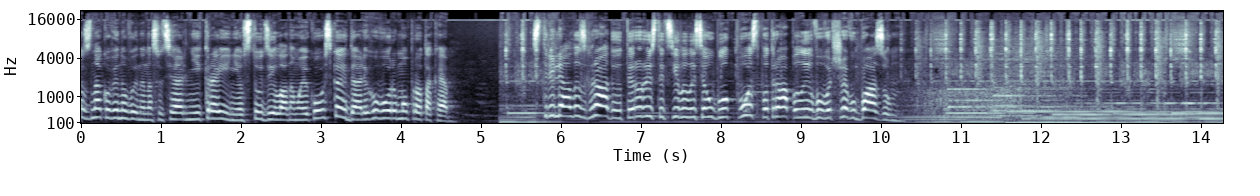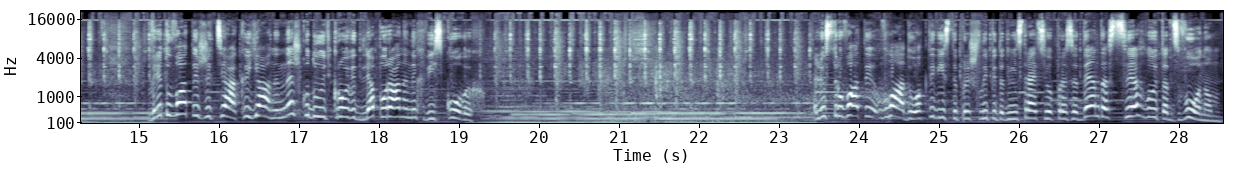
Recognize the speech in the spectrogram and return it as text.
Вітаю знакові новини на соціальній країні. В студії Лана Маяковська і далі говоримо про таке. Стріляли з граду. Терористи цілилися у блокпост, потрапили в овочеву базу. Врятувати життя кияни не шкодують крові для поранених військових. Люструвати владу активісти прийшли під адміністрацію президента з цеглою та дзвоном.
